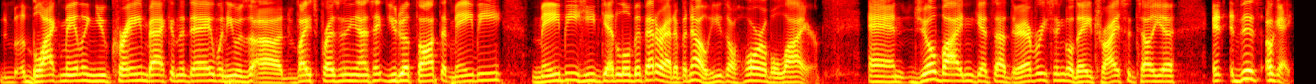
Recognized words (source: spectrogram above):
blackmailing Ukraine back in the day when he was uh, vice president of the United States, you'd have thought that maybe, maybe he'd get a little bit better at it. But no, he's a horrible liar. And Joe Biden gets out there every single day, tries to tell you it, this. Okay,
